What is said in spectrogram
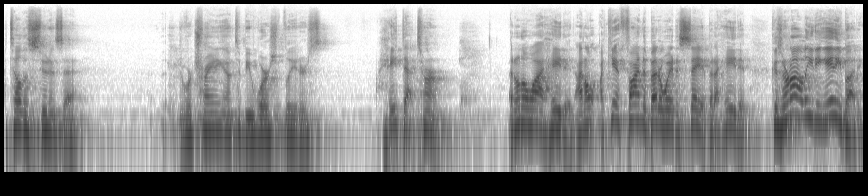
I tell the students that we're training them to be worship leaders. I hate that term. I don't know why I hate it. I don't I can't find a better way to say it, but I hate it because they're not leading anybody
